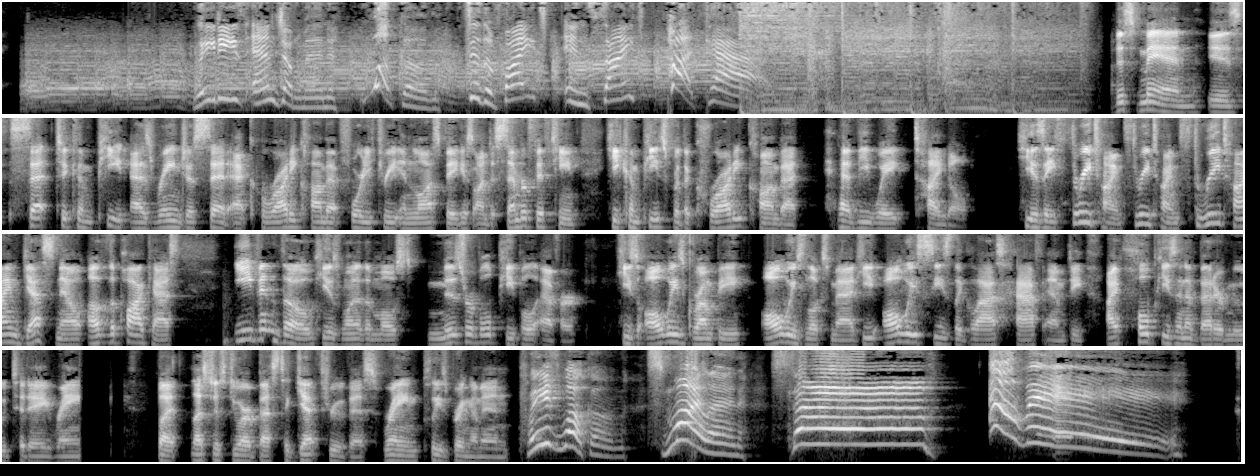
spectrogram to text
Ladies and gentlemen, welcome to the Fight In Sight podcast. This man is set to compete, as Raine just said, at Karate Combat 43 in Las Vegas on December 15th. He competes for the Karate Combat heavyweight title. He is a three time, three time, three time guest now of the podcast, even though he is one of the most miserable people ever. He's always grumpy, always looks mad. He always sees the glass half empty. I hope he's in a better mood today, Raine. But let's just do our best to get through this. Raine, please bring him in. Please welcome Smiling Sam Alvey.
